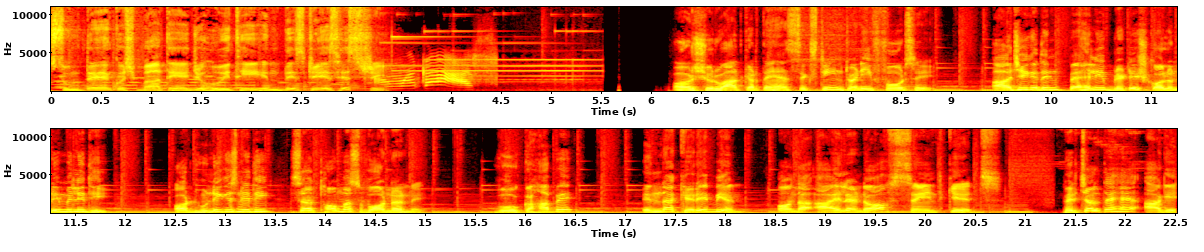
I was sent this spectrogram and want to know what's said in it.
सुनते हैं कुछ बातें जो हुई थी इन दिस डेज़ हिस्ट्री. और शुरुआत करते हैं 1624 से। आज ही के दिन पहली ब्रिटिश कॉलोनी मिली थी। और ढूंढी किसने थी? सर थॉमस वार्नर ने। वो कहाँ पे? In the Caribbean. On the island of Saint Kitts फिर चलते हैं आगे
